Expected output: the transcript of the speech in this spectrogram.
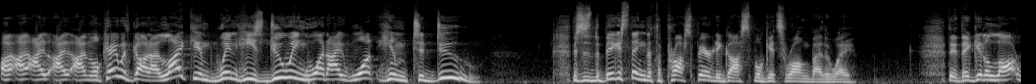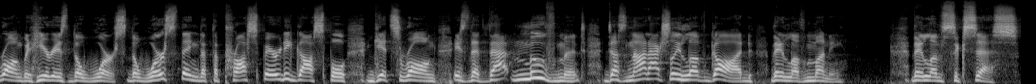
I, I, I'm okay with God, I like Him when He's doing what I want Him to do. This is the biggest thing that the prosperity gospel gets wrong, by the way. They, they get a lot wrong, but here is the worst. The worst thing that the prosperity gospel gets wrong is that that movement does not actually love God, they love money. They love success.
